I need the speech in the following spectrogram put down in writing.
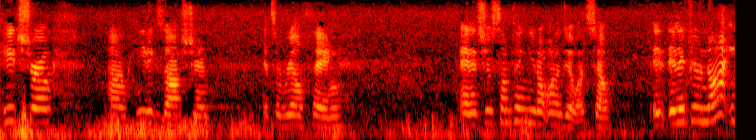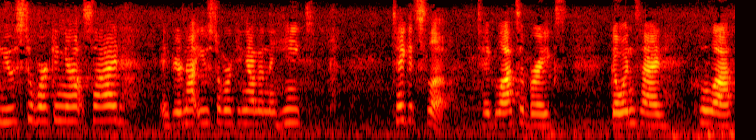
heat stroke, um, heat exhaustion, it's a real thing. And it's just something you don't want to deal with. So, and if you're not used to working outside, if you're not used to working out in the heat, take it slow. Take lots of breaks, go inside, cool off,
